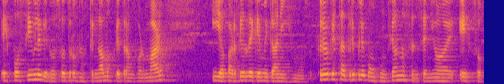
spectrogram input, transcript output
Es posible que nosotros nos tengamos que transformar y a partir de qué mecanismos. Creo que esta triple conjunción nos enseñó eso,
